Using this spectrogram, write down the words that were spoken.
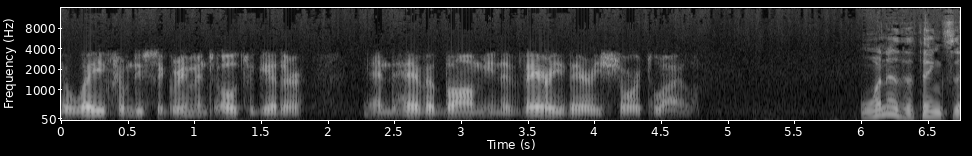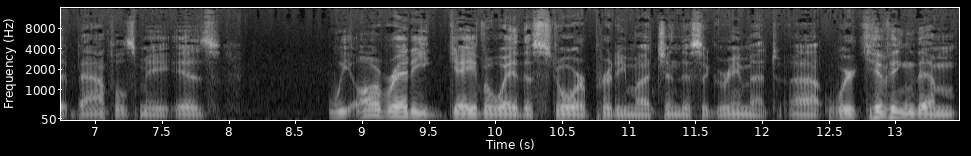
away from this agreement altogether and have a bomb in a very, very short while. One of the things that baffles me is we already gave away the store pretty much in this agreement. Uh, we're giving them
